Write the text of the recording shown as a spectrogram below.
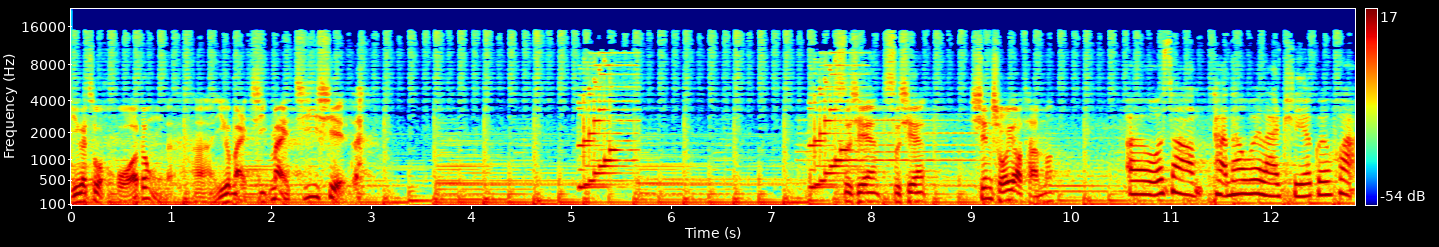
一个做活动的啊，一个卖机卖机械的。四千四千，薪酬要谈吗？呃，我想谈谈未来职业规划。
